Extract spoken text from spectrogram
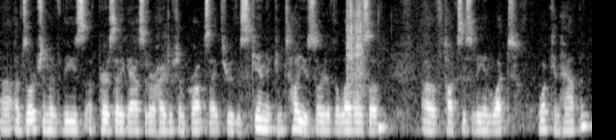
uh, absorption of these of peracetic acid or hydrogen peroxide through the skin, it can tell you sort of the levels of, of toxicity and what what can happen.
